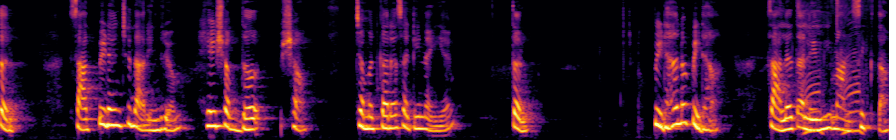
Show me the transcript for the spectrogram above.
तर सात पिढ्यांचे दारिद्र्य हे शब्दशा चमत्कारासाठी नाही आहे तर पिढ्यानपिढ्या चालत आलेली मानसिकता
